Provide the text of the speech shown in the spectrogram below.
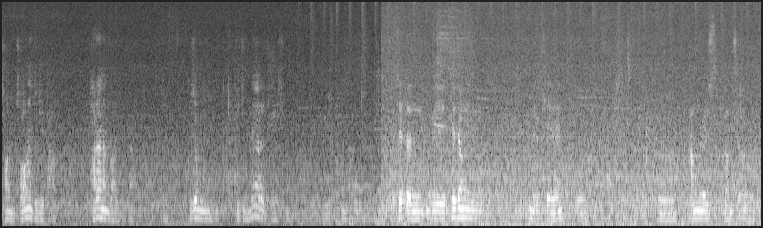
전, 전우들이 다 바라는 바입니다. 그 깊이 좀 헤아려 주셨으면 좋겠습니다. 어쨌든 우리 회장님 이렇게 또그 방문해 주셔서 감사하고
